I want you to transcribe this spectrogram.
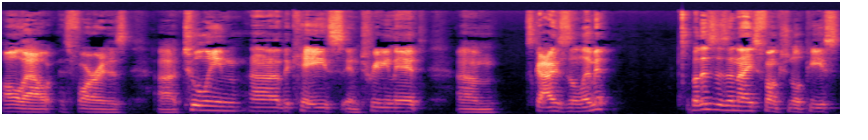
all out as far as uh, tooling uh, the case and treating it. Um, sky's the limit. But this is a nice functional piece,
